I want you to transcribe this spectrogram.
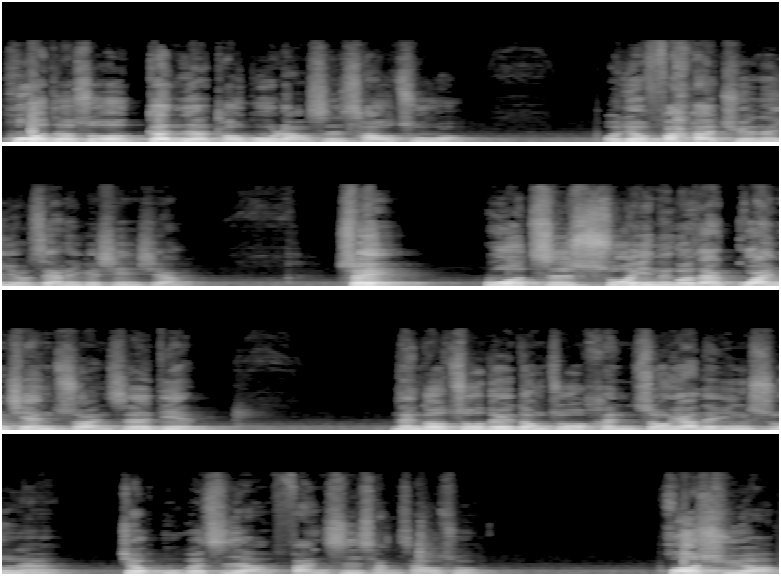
或者说跟着投顾老师操作哦，我就发觉呢有这样的一个现象，所以我之所以能够在关键转折点能够做对动作，很重要的因素呢，就五个字啊，反市场操作。或许哦，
